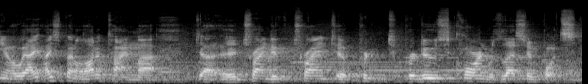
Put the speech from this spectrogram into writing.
you know, I, I spent a lot of time uh, uh, trying to trying to, pr to, produce corn with less inputs.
